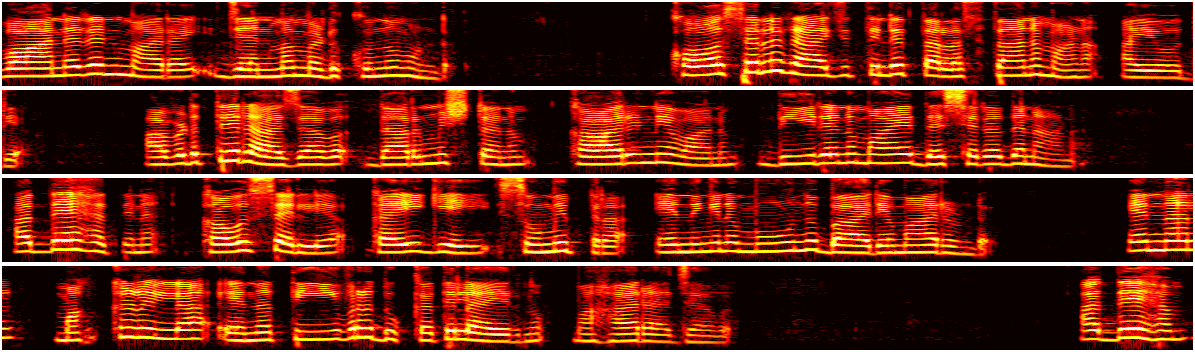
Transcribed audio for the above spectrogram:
വാനരന്മാരായി ജന്മമെടുക്കുന്നുമുണ്ട്. കോസല രാജ്യത്തിന്റെ തലസ്ഥാനമാണ് അയോധ്യ. അവിടുത്തെ രാജാവ് ധർമ്മിഷ്ഠനും കാരുണ്യവാനും ധീരനുമായ ദശരഥനാണ്. അദ്ദേഹത്തിന് കൗസല്യ കൈകേയി സുമിത്ര എന്നിങ്ങനെ മൂന്ന് ഭാര്യമാരുണ്ട്. എന്നാൽ മക്കളില്ല എന്ന തീവ്ര ദുഃഖത്തിലായിരുന്നു മഹാരാജാവ്. അദ്ദേഹം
